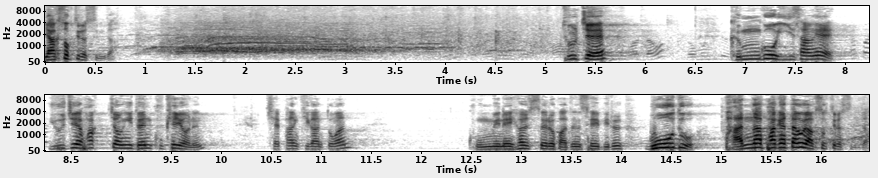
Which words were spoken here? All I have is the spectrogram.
약속드렸습니다. 둘째, 금고 이상의 유죄 확정이 된 국회의원은 재판 기간 동안 국민의 혈세로 받은 세비를 모두 반납하겠다고 약속드렸습니다.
